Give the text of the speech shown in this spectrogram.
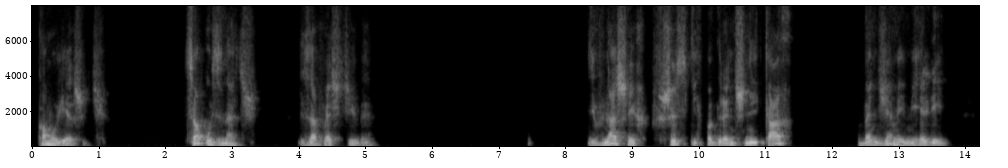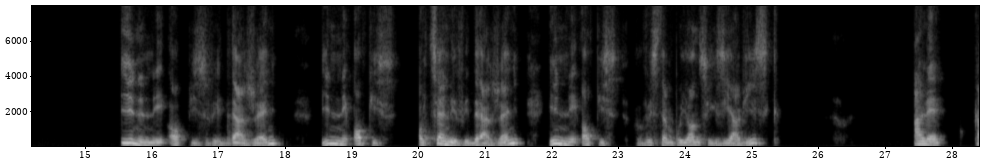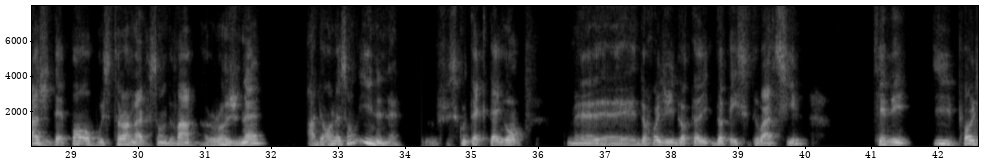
komu wierzyć, co uznać za właściwe. I w naszych wszystkich podręcznikach będziemy mieli inny opis wydarzeń, inny opis oceny wydarzeń, inny opis występujących zjawisk, ale każde po obu stronach są dwa różne, ale one są inne. Wskutek tego e, dochodzi do tej, do tej sytuacji, kiedy i Pol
